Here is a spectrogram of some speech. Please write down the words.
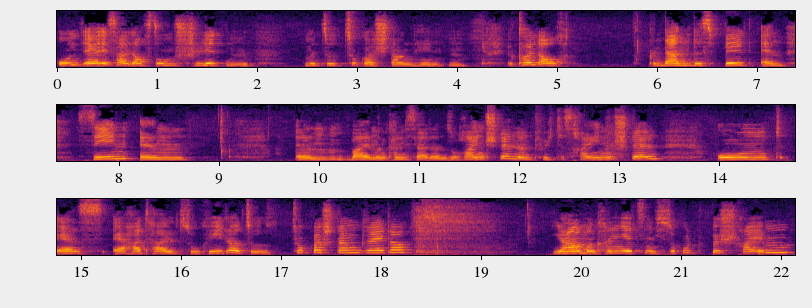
Und er ist halt auf so einem Schlitten mit so Zuckerstangen hinten. Ihr könnt auch dann das Bild ähm, sehen, ähm, ähm, weil man kann es ja dann so reinstellen, dann tue ich das reinstellen. Und er, ist, er hat halt so Räder, so Zuckerstangenräder. Ja, man kann jetzt nicht so gut beschreiben.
